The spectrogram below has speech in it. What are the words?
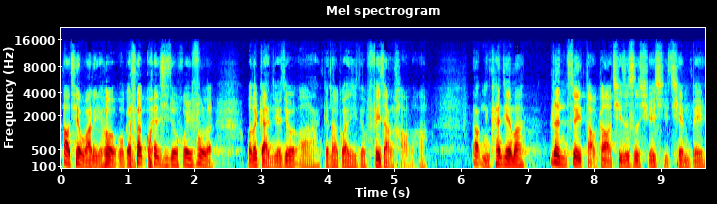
道歉完了以后，我跟他关系就恢复了，我的感觉就啊，跟他关系就非常好了啊。那你看见吗？认罪祷告其实是学习谦卑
